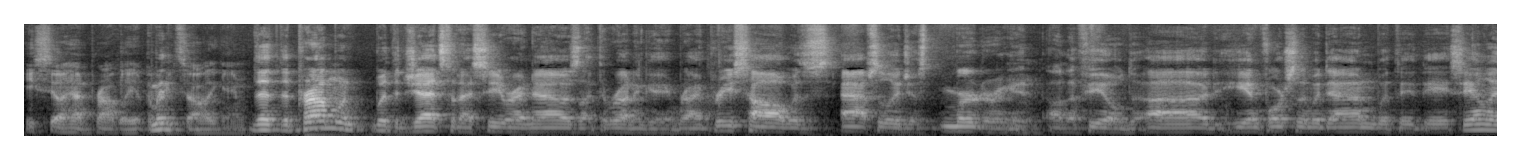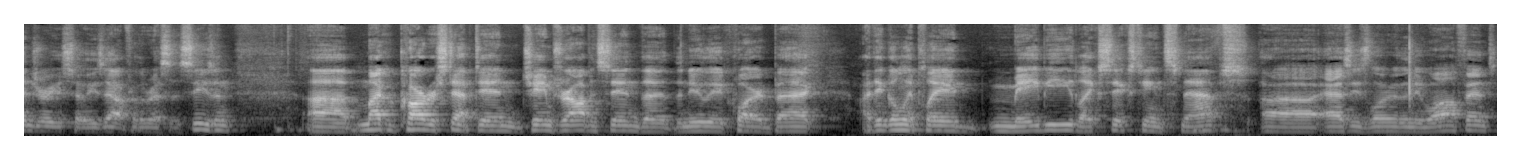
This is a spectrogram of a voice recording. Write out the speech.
he still had probably a pretty solid game. The the problem with, with the Jets that I see right now is like the running game, right? Breece Hall was absolutely just murdering it on the field. Uh, he unfortunately went down with the, the ACL injury, so he's out for the rest of the season. Uh, Michael Carter stepped in. James Robinson, the, the newly acquired back, I think only played maybe like 16 snaps uh, as he's learning the new offense.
